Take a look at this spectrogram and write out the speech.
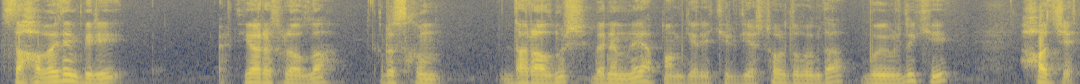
Sahabeden biri, evet, ya Resulallah, rızkım daralmış, benim ne yapmam gerekir diye sorduğunda buyurdu ki, hac et,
